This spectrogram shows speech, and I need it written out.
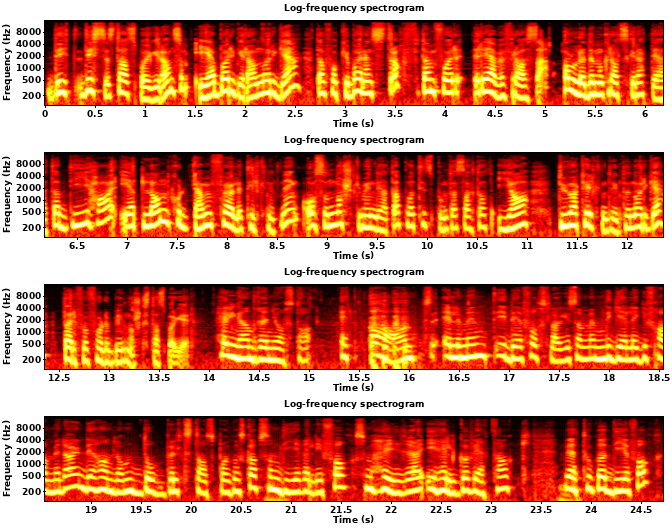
Disse statsborgerne, som er borgere av Norge, de får ikke bare en straff, de får revet fra seg alle demokratiske rettigheter de har i et land hvor de føler tilknytning. Også norske myndigheter på et tidspunkt har sagt at ja, du har tilknytning til Norge, derfor får du bli norsk statsborger. Helge André Njåstad, et annet element i det forslaget som MDG legger fram i dag, det handler om dobbelt statsborgerskap, som de er veldig for, som Høyre i helga vedtok, vedtok at de er for,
